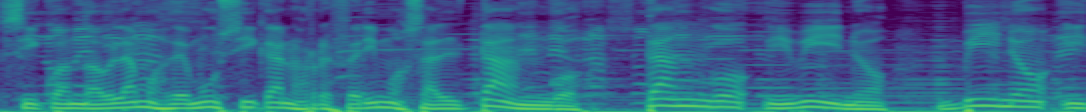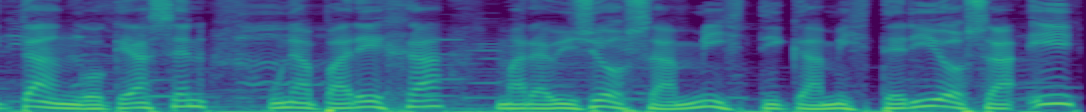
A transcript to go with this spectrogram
si cuando hablamos de música nos referimos al tango. Tango y vino, vino y tango, que hacen una pareja maravillosa, mística, misteriosa. Y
